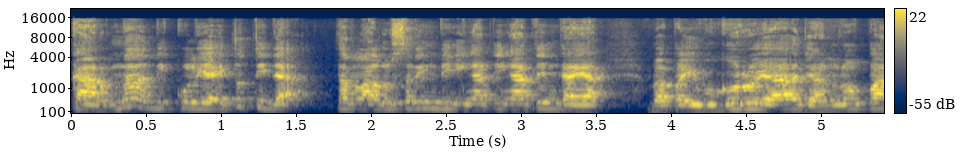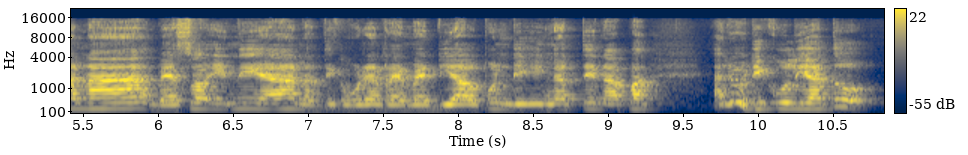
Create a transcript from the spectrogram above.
Karena di kuliah itu tidak terlalu sering diingat-ingatin kayak Bapak Ibu guru ya, jangan lupa nak, besok ini ya, nanti kemudian remedial pun diingetin apa. Aduh, di kuliah tuh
